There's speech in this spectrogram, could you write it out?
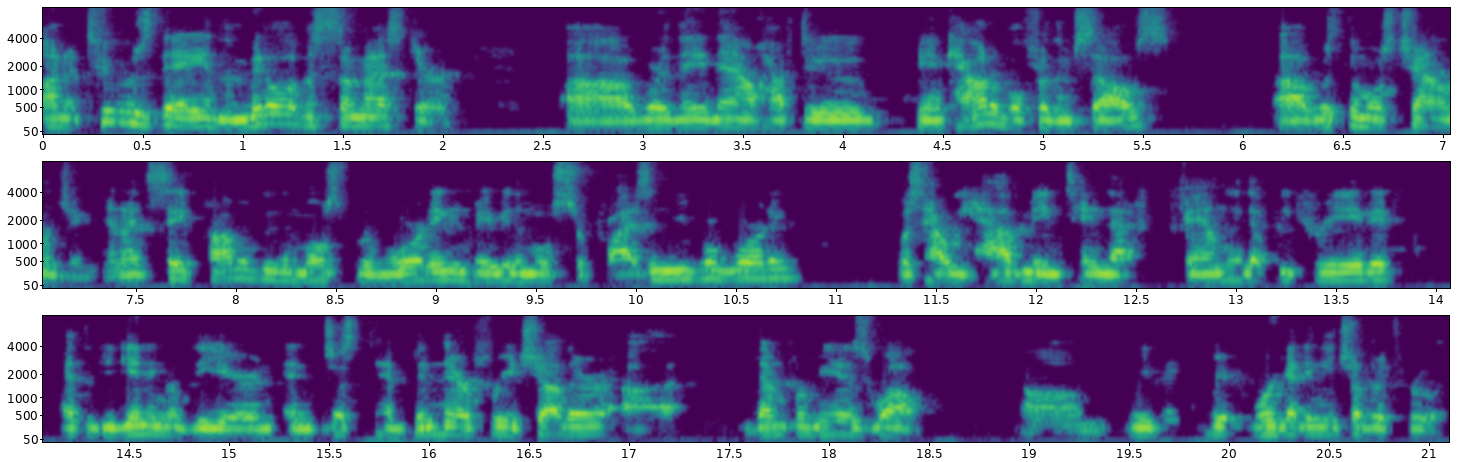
on a Tuesday in the middle of a semester uh, where they now have to be accountable for themselves, uh, was the most challenging. And I'd say probably the most rewarding, maybe the most surprisingly rewarding, was how we have maintained that family that we created at the beginning of the year and, and just have been there for each other, uh, them for me as well. Um, we, we're getting each other through it.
